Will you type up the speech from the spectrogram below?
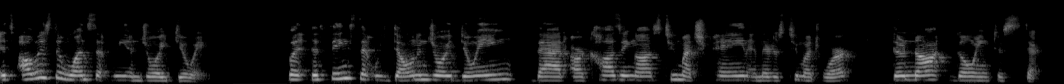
It's always the ones that we enjoy doing. But the things that we don't enjoy doing that are causing us too much pain and they're just too much work, they're not going to stick.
